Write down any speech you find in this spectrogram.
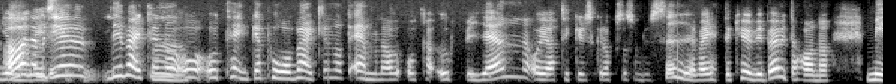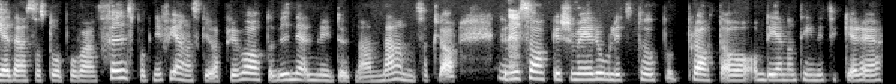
Jo, ja, nej, det, är, det är verkligen mm. att, att, tänka på, verkligen något ämne att, att ta upp igen. Och jag tycker det skulle också, som du säger, vara jättekul. Vi behöver inte ha något meddelande som står på vår Facebook. Ni får gärna skriva privat och vi nämner inte ut några namn såklart. För nej. det är saker som är roligt att ta upp och prata om det är någonting ni tycker är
